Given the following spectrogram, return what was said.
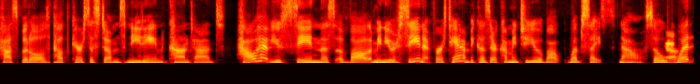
hospitals, healthcare systems needing content. How have you seen this evolve? I mean, you're seeing it firsthand because they're coming to you about websites now. So yeah. what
